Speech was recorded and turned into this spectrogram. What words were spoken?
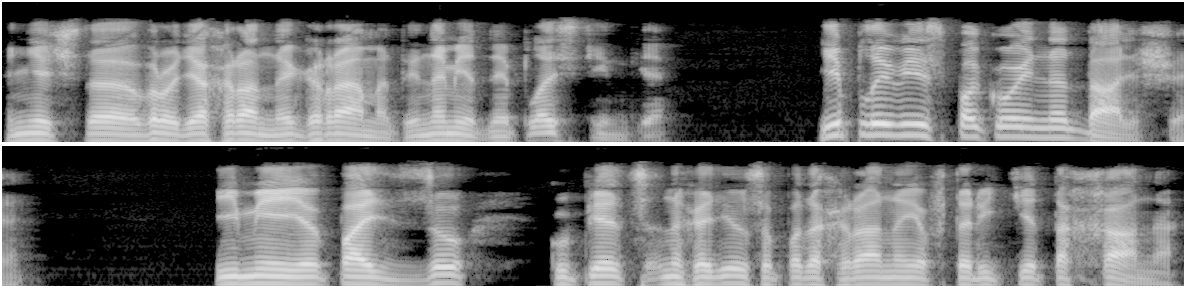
нечто вроде охранной грамоты на медной пластинке, и плыви спокойно дальше. Имея пайцзу, купец находился под охраной авторитета хана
